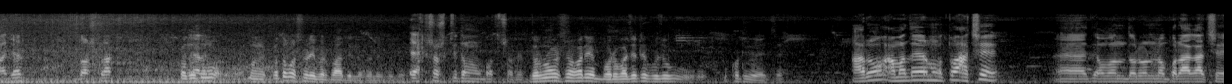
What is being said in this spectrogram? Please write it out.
বাজার দশ লাখ। কততম মানে কত বছর এবার পা দিল একষষ্টিতম বৎসরে। ধর্মনগর শহরে বড় বাজেটের পুজো কটি রয়েছে আরও আমাদের মতো আছে যেমন ধরুন নবরাগ আছে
